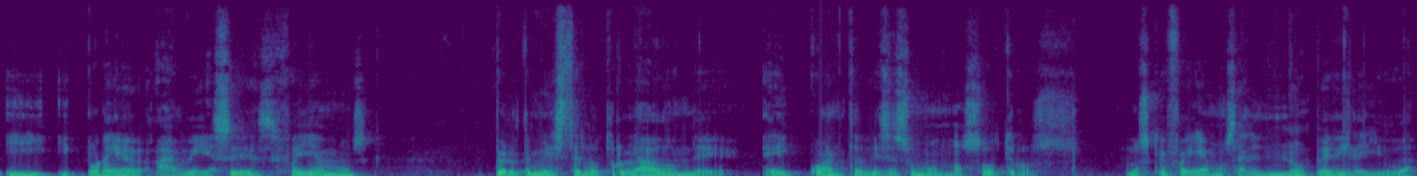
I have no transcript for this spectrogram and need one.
y, y por ahí a veces fallamos, pero también está el otro lado donde, hey, ¿cuántas veces somos nosotros los que fallamos al no pedir ayuda,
